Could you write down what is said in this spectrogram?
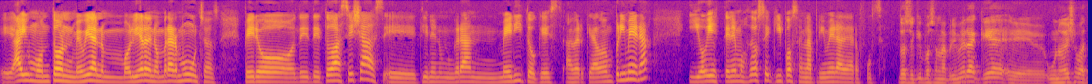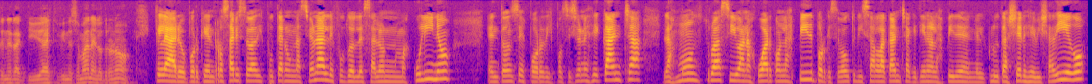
eh, hay un montón, me voy a olvidar de nombrar muchos, pero de, de todas ellas eh, tienen un gran mérito que es haber quedado en primera y hoy tenemos dos equipos en la primera de Arfusa. Dos equipos en la primera que eh, uno de ellos va a tener actividad este fin de semana, el otro no. Claro, porque en Rosario se va a disputar un nacional de fútbol de salón masculino, entonces por disposiciones de cancha, las monstruas iban a jugar con las PID porque se va a utilizar la cancha que tienen las PID en el Club Talleres de Villadiego,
